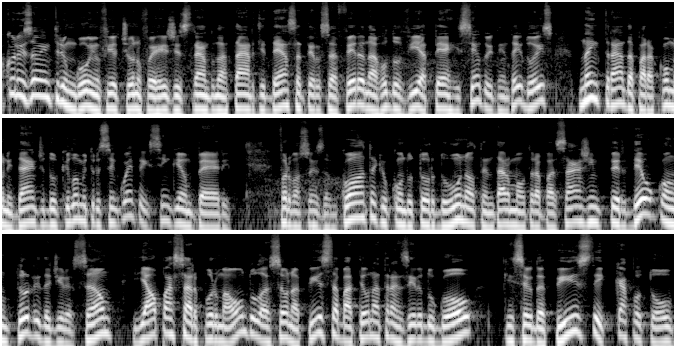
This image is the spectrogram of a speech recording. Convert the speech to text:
colisão entre um Gol e um Fiat Uno foi registrado na tarde desta terça-feira na rodovia PR-182, na entrada para a comunidade do quilômetro 55 em Ampere. Informações dão conta que o condutor do Uno, ao tentar uma ultrapassagem, perdeu o controle da direção e, ao passar por uma ondulação na pista, bateu na traseira do Gol, que saiu da pista e capotou.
